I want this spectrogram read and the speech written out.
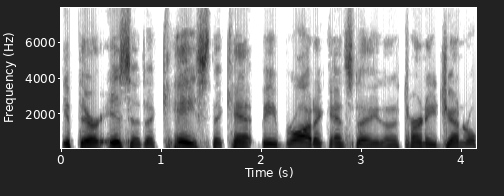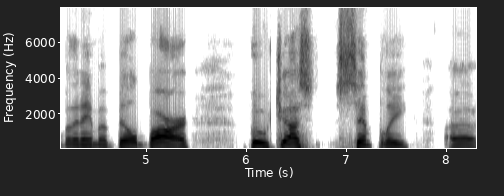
if there isn't a case that can't be brought against a, an attorney general by the name of Bill Barr, who just simply uh,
